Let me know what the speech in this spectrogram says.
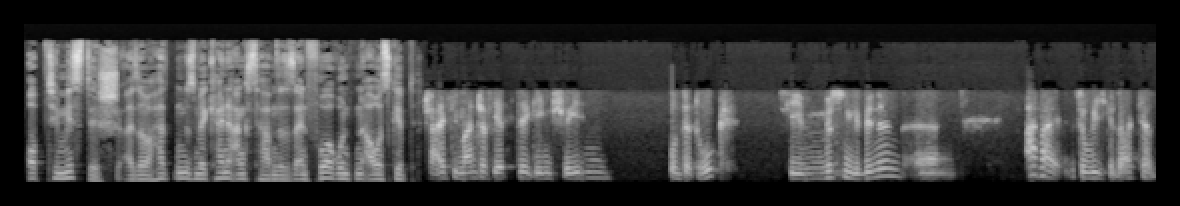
optimistisch. Also hat, müssen wir keine Angst haben, dass es ein Vorrunden ausgibt. Klar ist die Mannschaft jetzt gegen Schweden unter Druck. Sie müssen gewinnen. Ähm, aber so wie ich gesagt habe,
